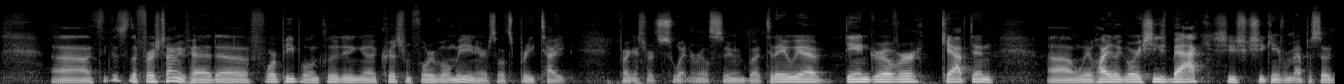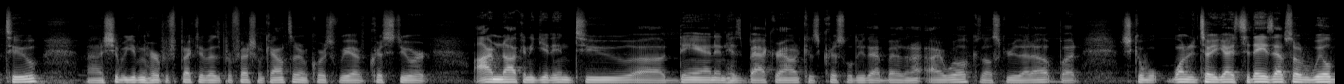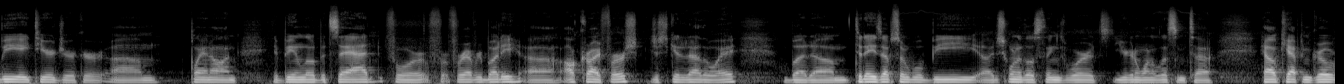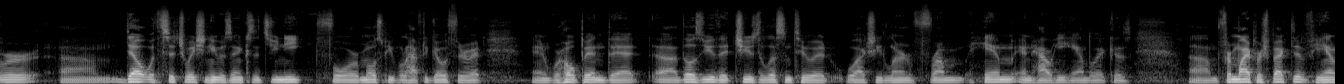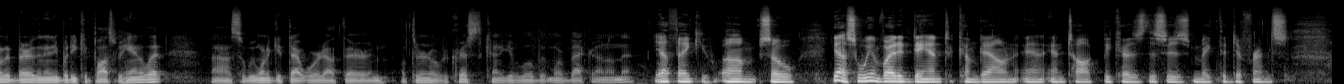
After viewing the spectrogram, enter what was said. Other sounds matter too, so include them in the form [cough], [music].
Uh, I think this is the first time we've had uh, four people, including uh, Chris from 40 Volt Meeting here, so it's pretty tight. Probably gonna start sweating real soon. But today we have Dan Grover, captain. Um, we have Heidi Ligori. She's back. She she came from episode two. Uh, she'll be giving her perspective as a professional counselor. And of course, we have Chris Stewart. I'm not going to get into uh, Dan and his background because Chris will do that better than I, will because I'll screw that up. But just wanted to tell you guys today's episode will be a tearjerker. Um, plan on it being a little bit sad for for, for everybody. Uh, I'll cry first just to get it out of the way. But um, today's episode will be uh, just one of those things where it's you're going to want to listen to how Captain Grover um, dealt with the situation he was in because it's unique for most people to have to go through it. And we're hoping that uh, those of you that choose to listen to it will actually learn from him and how he handled it. Because um, from my perspective, he handled it better than anybody could possibly handle it. Uh, so we want to get that word out there, and I'll turn it over to Chris to kind of give a little bit more background on that. Yeah, thank you. Um, so, yeah, so we invited Dan to come down and, and talk because this is Make the Difference.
